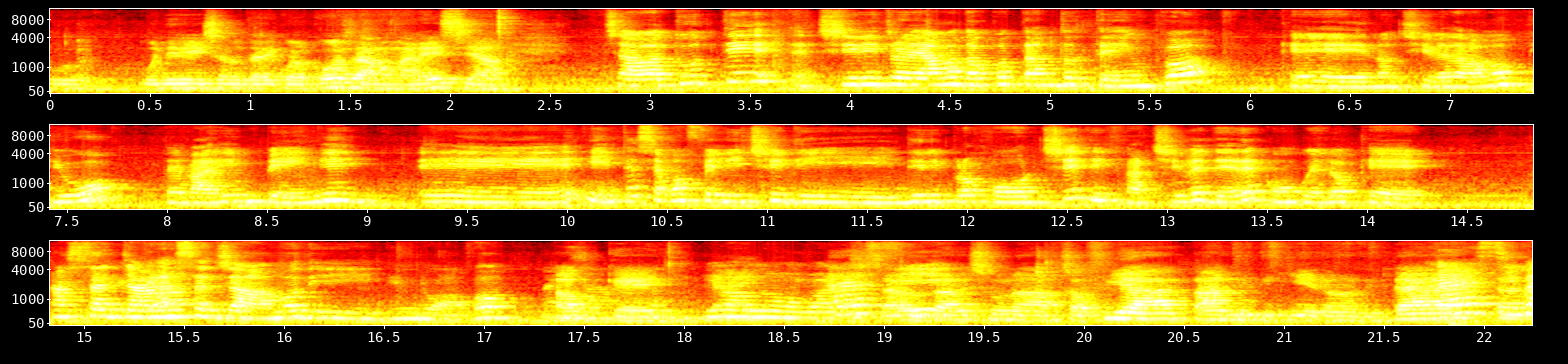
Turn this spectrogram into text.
vuol dire salutare qualcosa, mamma Alessia? Ciao a tutti, ci ritroviamo dopo tanto tempo che non ci vedevamo più per vari impegni e niente, siamo felici di, di riproporci, di farci vedere con quello che, che Assaggiamo. assaggiamo di, di nuovo. Ok. No, no, guarda. Eh sì, Saluta nessuna Sofia, tanti ti chiedono di te. eh sì, beh,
